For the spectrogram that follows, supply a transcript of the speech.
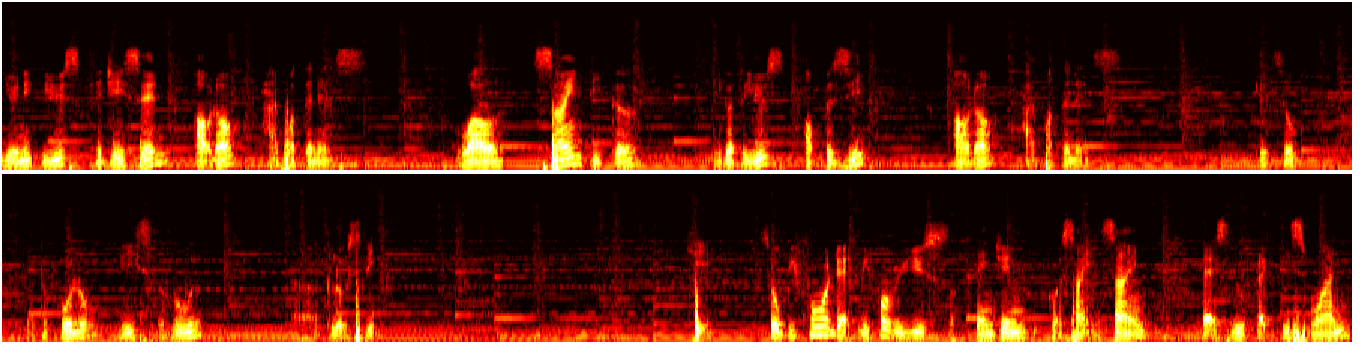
you need to use adjacent out of hypotenuse. While sine theta, you got to use opposite out of hypotenuse. Okay, so have to follow this rule uh, closely. Okay, so before that, before we use tangent, cosine, sine, let's do practice one.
